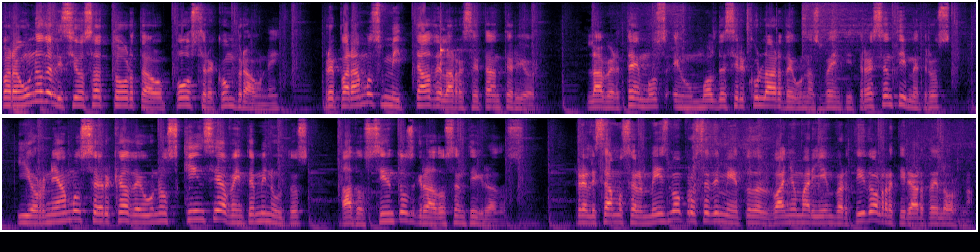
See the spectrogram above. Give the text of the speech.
Para una deliciosa torta o postre con brownie, preparamos mitad de la receta anterior. La vertemos en un molde circular de unos 23 centímetros y horneamos cerca de unos 15 a 20 minutos a 200 grados centígrados. Realizamos el mismo procedimiento del baño María invertido al retirar del horno.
